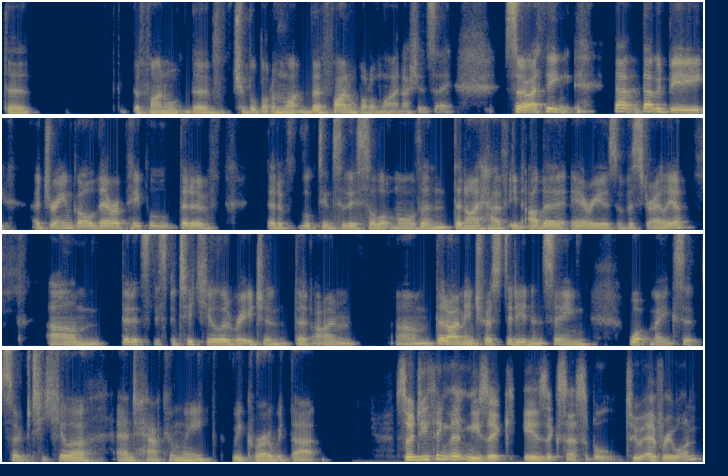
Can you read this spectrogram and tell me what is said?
the the final the triple bottom line the final bottom line i should say. So i think that that would be a dream goal. There are people that have that have looked into this a lot more than than i have in other areas of australia. Um, but it's this particular region that i'm um, that i'm interested in and seeing what makes it so particular and how can we we grow with that. So do you think that music is accessible to everyone?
